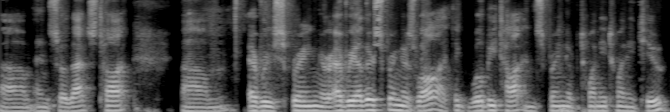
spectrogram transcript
Um, and so that's taught um, every spring or every other spring as well. I think will be taught in spring of 2022,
